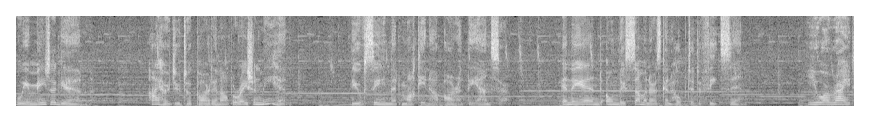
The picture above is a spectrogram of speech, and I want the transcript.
We meet again. I heard you took part in Operation Mi'ihen. You've seen that Machina aren't the answer. In the end, only summoners can hope to defeat Sin. You are right.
